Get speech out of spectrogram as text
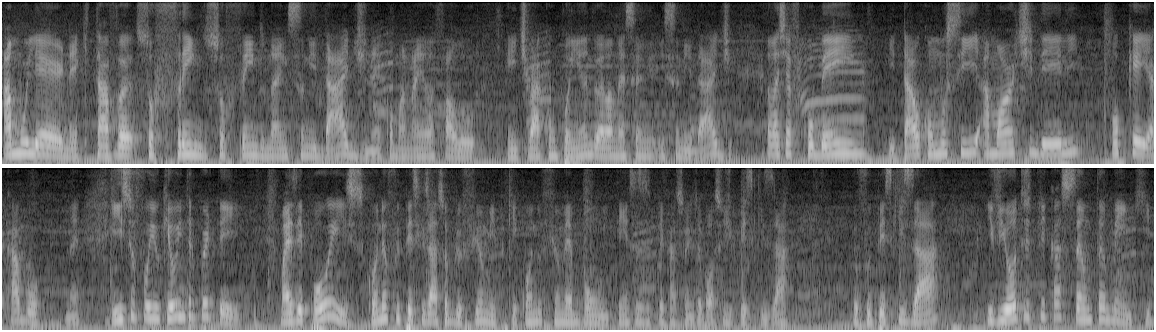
A mulher, né, que tava sofrendo, sofrendo na insanidade, né, como a Naila falou, a gente vai acompanhando ela nessa insanidade, ela já ficou bem e tal, como se a morte dele, ok, acabou, né? Isso foi o que eu interpretei. Mas depois, quando eu fui pesquisar sobre o filme, porque quando o filme é bom e tem essas explicações, eu gosto de pesquisar, eu fui pesquisar e vi outra explicação também, que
